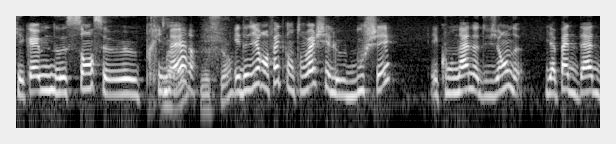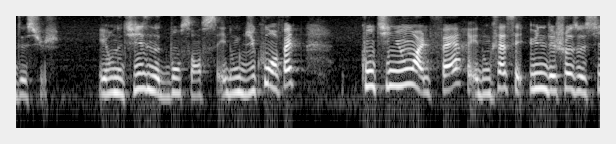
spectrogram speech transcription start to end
qui est quand même nos sens euh, primaires. Ouais. Et de dire, en fait, quand on va chez le boucher et qu'on a notre viande, il n'y a pas de date dessus. Et on utilise notre bon sens. Et donc, du coup, en fait, continuons à le faire. Et donc, ça, c'est une des choses aussi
